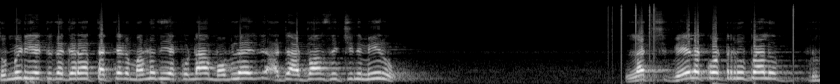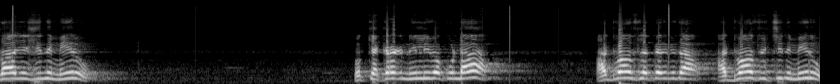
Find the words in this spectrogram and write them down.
తొమ్మిది ఎట్టు దగ్గర తట్టెడు మన్ను తీయకుండా మొబిలైజ్ అడ్వాన్స్ అడ్వాన్స్లు ఇచ్చింది మీరు. లక్ష వేల కోట్ల రూపాయలు వృధా చేసింది మీరు. ఒక ఎకరకు నీళ్ళు ఇవ్వకుండా అడ్వాన్స్ల పేరు మీద అడ్వాన్స్లు ఇచ్చింది మీరు.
